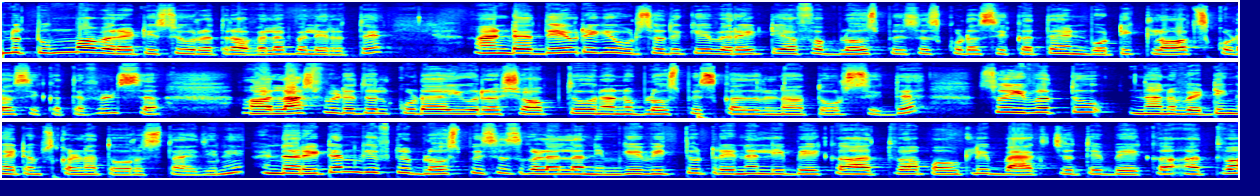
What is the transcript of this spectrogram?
ಇನ್ನು ತುಂಬ ವೆರೈಟೀಸ್ ಇವ್ರ ಹತ್ರ ಅವೈಲೇಬಲ್ ಇರುತ್ತೆ. ಆ್ಯಂಡ್ ದೇವರಿಗೆ ಉಡ್ಸೋದಕ್ಕೆ ವೆರೈಟಿ ಆಫ್ ಬ್ಲೌಸ್ ಪೀಸಸ್ ಕೂಡ ಸಿಕ್ಕತ್ತೆ ಆ್ಯಂಡ್ ಬೋಟಿ ಕ್ಲಾತ್ಸ್ ಕೂಡ ಸಿಕ್ಕತ್ತೆ ಫ್ರೆಂಡ್ಸ್ ಲಾಸ್ಟ್ ವಿಡಿಯೋದಲ್ಲಿ ಕೂಡ ಇವರ ಶಾಪ್ದು ನಾನು ಬ್ಲೌಸ್ ಪೀಸ್ಗಳನ್ನ ತೋರಿಸಿದ್ದೆ. ಸೊ ಇವತ್ತು ನಾನು ವೆಡ್ಡಿಂಗ್ ಐಟಮ್ಸ್ಗಳನ್ನ ತೋರಿಸ್ತಾ ಇದ್ದೀನಿ. ಆ್ಯಂಡ್ ರಿಟರ್ನ್ ಗಿಫ್ಟ್ ಬ್ಲೌಸ್ ಪೀಸಸ್ಗಳೆಲ್ಲ ನಿಮಗೆ ವಿತ್ತು ಟ್ರೇನಲ್ಲಿ ಬೇಕಾ ಅಥವಾ ಪೌಟ್ಲಿ ಬ್ಯಾಗ್ಸ್ ಜೊತೆ ಬೇಕಾ ಅಥವಾ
